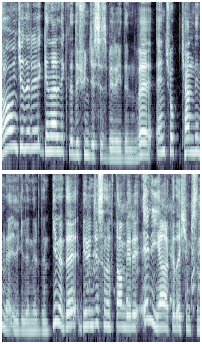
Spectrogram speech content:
daha önceleri genellikle düşüncesiz biriydin ve en çok kendinle ilgilenirdin. Yine de birinci sınıftan beri en iyi arkadaşımsın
